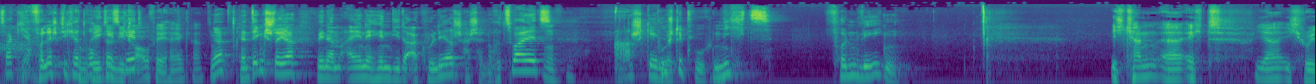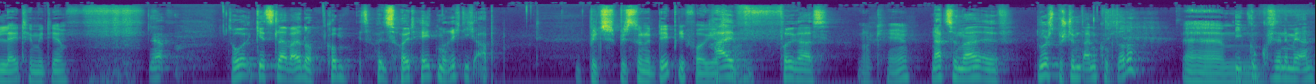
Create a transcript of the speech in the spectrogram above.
Zack, ja, verlässt dich ja drauf, die geht. drauf, ja, klar. Ja, dann denkst du ja, wenn am einen Handy der Akku leer ist, hast du ja noch ein zweites. Arschgeld. Pustekuchen. Nichts von wegen. Ich kann äh, echt, ja, ich relate mit dir. Ja. So, geht's gleich weiter. Komm, jetzt, jetzt heute haten wir richtig ab. Bist, bist du eine Depri-Folge? jetzt Halb? Vollgas. Okay. Nationalelf. Du hast bestimmt anguckt, oder? Ähm, Ich gucke es ja nicht mehr an.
